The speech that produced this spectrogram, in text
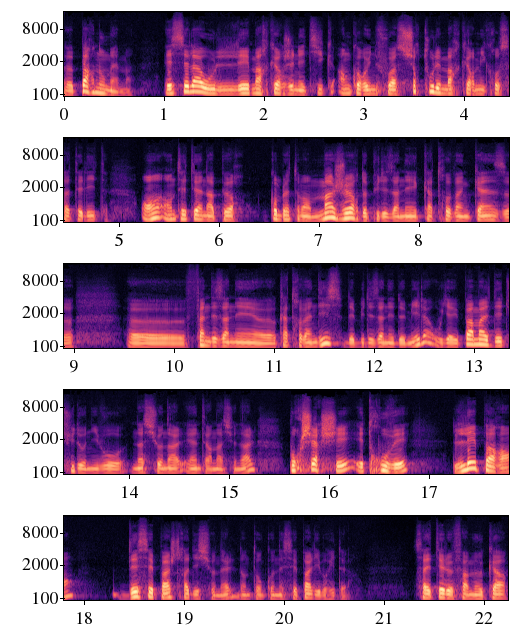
euh, par nous-mêmes. Et c'est là où les marqueurs génétiques, encore une fois, surtout les marqueurs microsatellites, ont, été un apport complètement majeur depuis les années 95, euh, fin des années 90, euh, début des années 2000, où il y a eu pas mal d'études au niveau national et international pour chercher et trouver les parents des cépages traditionnels dont on ne connaissait pas l'hybrideur. Ça a été le fameux cas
